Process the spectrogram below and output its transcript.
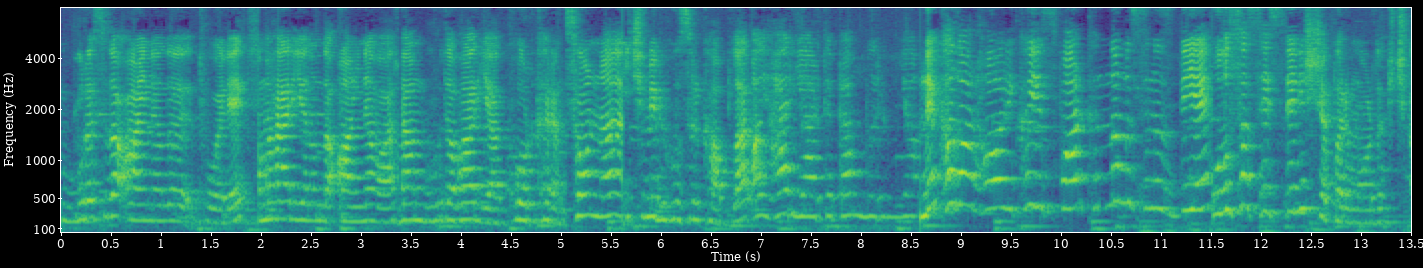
Burası da aynalı tuvalet. Ama her yanında ayna var. Ben burada var ya korkarım. Sonra içimi bir huzur kaplar. Ay her yerde ben varım ya. Ne kadar harikayız farkında mısınız diye ulusa sesleniş yaparım orada küçük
